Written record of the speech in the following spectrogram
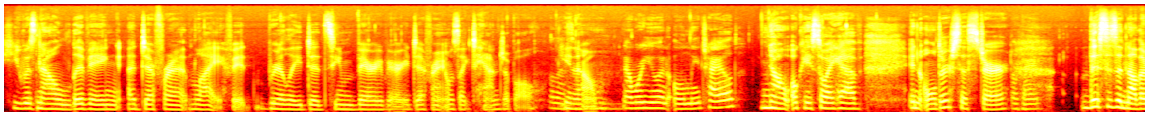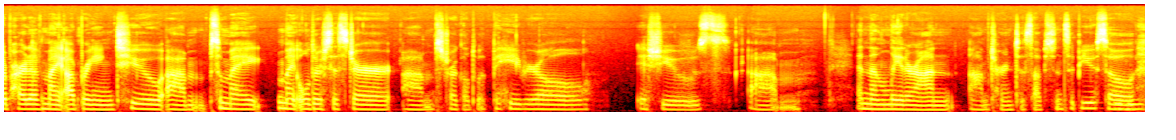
he was now living a different life. It really did seem very, very different. It was like tangible, you know. Now, were you an only child? No, okay, so I have an older sister. Okay. This is another part of my upbringing too. Um, so my my older sister um, struggled with behavioral issues, um, and then later on um, turned to substance abuse. So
